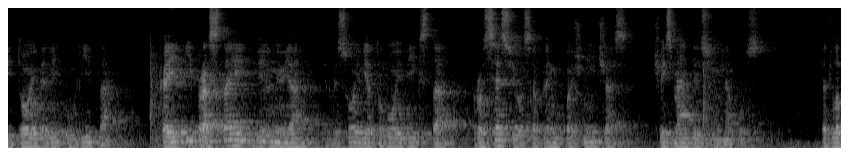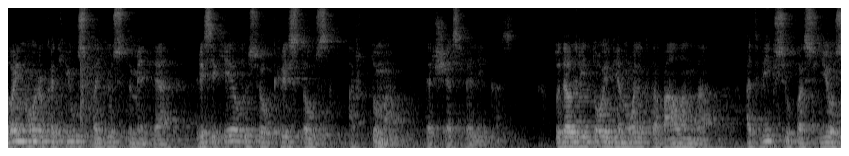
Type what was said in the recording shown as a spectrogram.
Rytoj Velykų rytą, kai įprastai Vilniuje ir visoje Lietuvoje vyksta procesijos aplink bažnyčias, šiais metais jų nebus. Bet labai noriu, kad jūs pajustumėte prisikėlusio Kristaus artumą per šias Velykas. Todėl rytoj 11 val. atvyksiu pas jūs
